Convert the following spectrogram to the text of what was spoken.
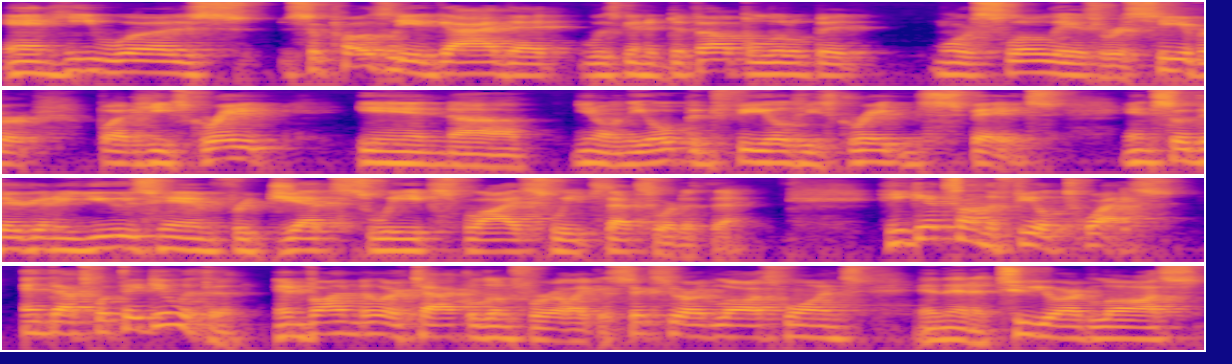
and he was supposedly a guy that was going to develop a little bit more slowly as a receiver, but he's great in uh, you know, in the open field. He's great in space. And so they're going to use him for jet sweeps, fly sweeps, that sort of thing. He gets on the field twice. And that's what they do with him. And Von Miller tackled him for like a six yard loss once and then a two yard loss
